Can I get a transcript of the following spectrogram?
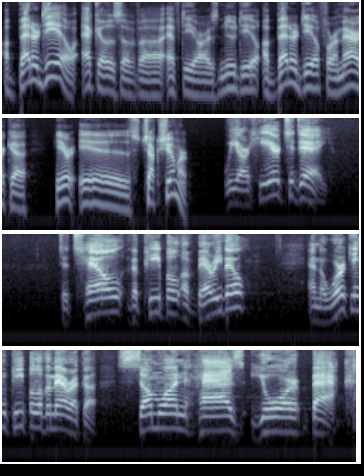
a better deal. Echoes of FDR's New Deal, a better deal for America. Here is Chuck Schumer. We are here today to tell the people of Berryville and the working people of America someone has your back.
